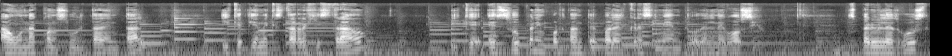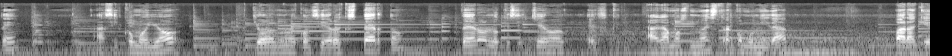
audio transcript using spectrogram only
a una consulta dental y que tiene que estar registrado y que es súper importante para el crecimiento del negocio. Espero y les guste, así como yo, yo no me considero experto, pero lo que sí quiero es que hagamos nuestra comunidad para que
